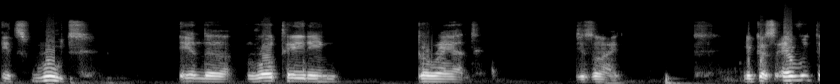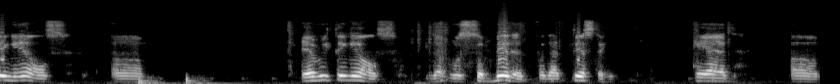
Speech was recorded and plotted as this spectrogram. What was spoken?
its roots in the rotating Garand design. Because everything else um, everything else that was submitted for that testing had um,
